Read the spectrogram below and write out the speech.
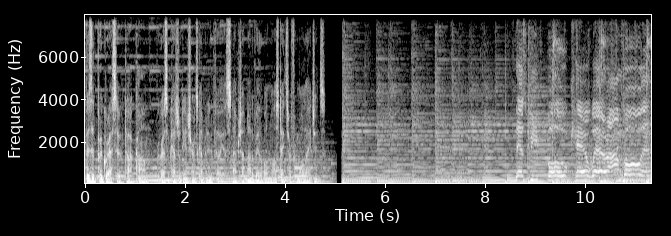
Visit progressive.com. Progressive Casualty Insurance Company and affiliates. Snapshot not available in all states or from all agents. There's people who care where I'm going,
